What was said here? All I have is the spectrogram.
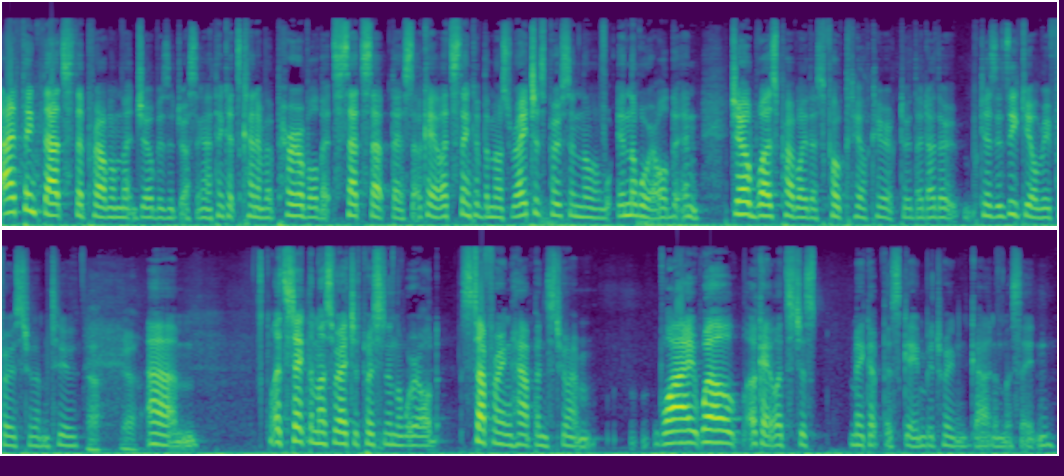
I think that's the problem that Job is addressing. I think it's kind of a parable that sets up this. Okay, let's think of the most righteous person in the, in the world, and Job was probably this folktale character that other because Ezekiel refers to him too. Ah, yeah. Um, let's take the most righteous person in the world. Suffering happens to him. Why? Well, okay, let's just make up this game between God and the Satan.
